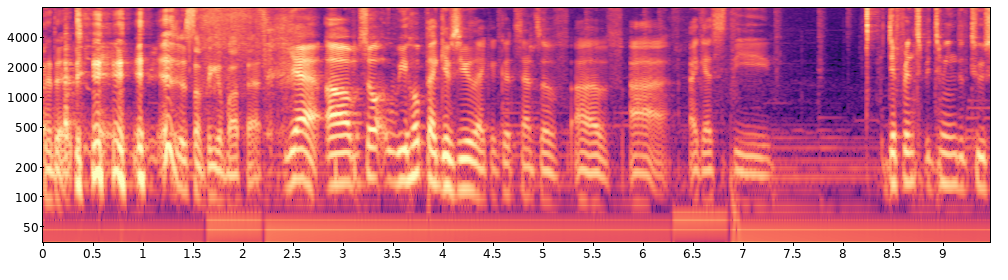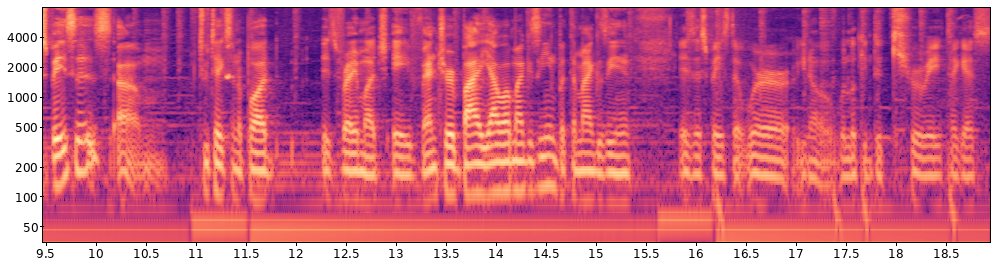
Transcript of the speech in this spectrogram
it's just something about that yeah. Um. So we hope that gives you like a good sense of of uh, I guess the difference between the two spaces. Um, Two Takes in a Pod is very much a venture by Yawa Magazine, but the magazine is a space that we're you know we're looking to curate. I guess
